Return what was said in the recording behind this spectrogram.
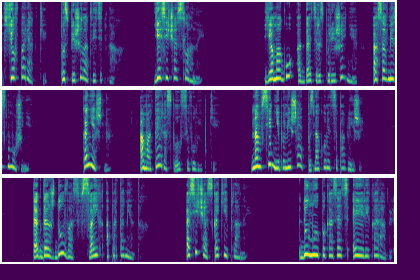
«Все в порядке», — поспешил ответить Нах. «Я сейчас с Ланой». «Я могу отдать распоряжение о совместном ужине?» «Конечно». Аматей расплылся в улыбке. «Нам всем не помешает познакомиться поближе». «Тогда жду вас в своих апартаментах. А сейчас какие планы?» «Думаю показать Эйри корабль.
